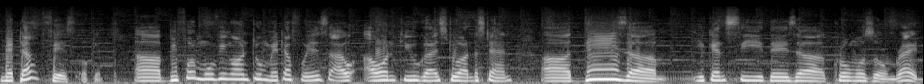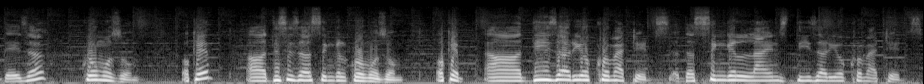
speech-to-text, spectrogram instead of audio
metaphase okay uh, before moving on to metaphase I, want you guys to understand uh, these um, you can see there is a chromosome right? There is a chromosome okay? Uh, this is a single chromosome okay? Uh, these are your chromatids. The single lines these are your chromatids.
